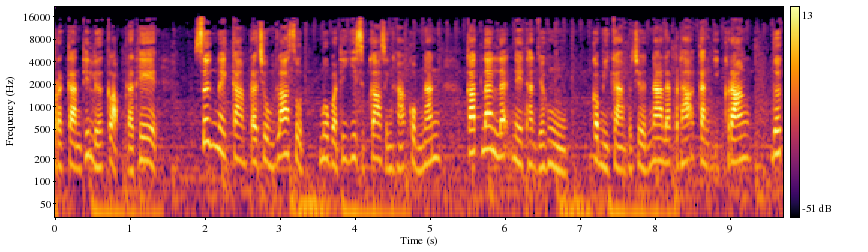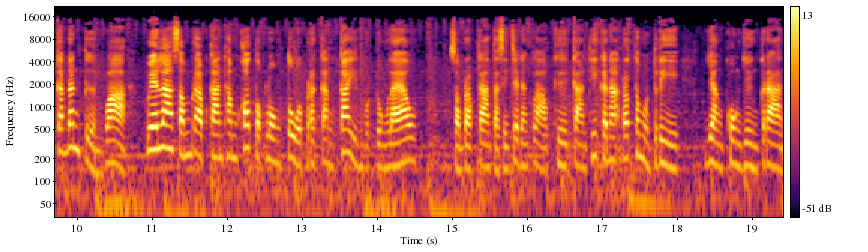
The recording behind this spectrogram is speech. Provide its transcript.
ประกันที่เหลือกลับประเทศ ซึ่งในการประชุมล่าสุดเมื่อวันที่ 29 สิงหาคมนั้น กัตแลนและเนทันยาฮูก็มีการเผชิญหน้าและปะทะกันอีกครั้ง โดยกัตแลนเตือนว่า เวลาสำหรับการทำข้อตกลงตัวประกันใกล้หมดลงแล้ว สำหรับการตัดสินใจดังกล่าว คือการที่คณะรัฐมนตรียังคงยืนกราน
